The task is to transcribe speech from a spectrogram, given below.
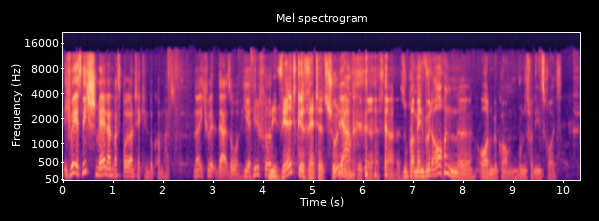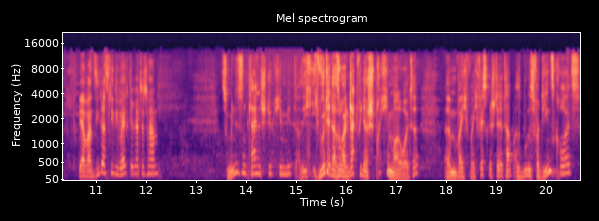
Ich will jetzt nicht schmälern, was BioNTech hinbekommen hat. Ne, ich will da so, hier Hilfe. Haben die Welt gerettet, Entschuldigung. Ja. ja, Superman würde auch einen äh, Orden bekommen, Bundesverdienstkreuz. Ja, waren Sie das, die die Welt gerettet haben? Zumindest ein kleines Stückchen mit. Also ich, ich würde da sogar glatt widersprechen mal heute, ähm, weil, ich, weil ich festgestellt habe, also Bundesverdienstkreuz,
